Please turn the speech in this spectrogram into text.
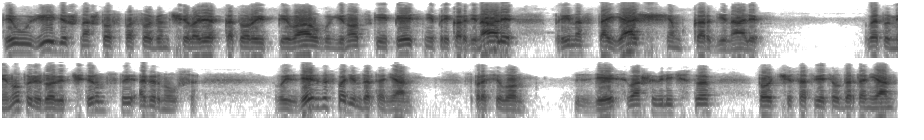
ты увидишь, на что способен человек, который певал гугенотские песни при кардинале, при настоящем кардинале. В эту минуту Людовик XIV обернулся. «Вы здесь, господин Д'Артаньян?» — спросил он. «Здесь, Ваше Величество», — тотчас ответил Д'Артаньян.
